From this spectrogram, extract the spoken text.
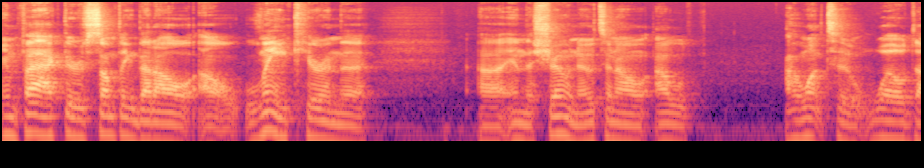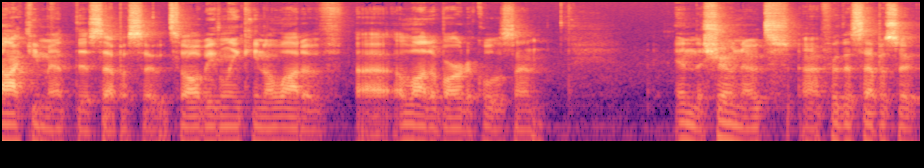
in fact, there's something that I'll I'll link here in the uh, in the show notes, and I'll I'll I want to well document this episode, so I'll be linking a lot of uh, a lot of articles and in the show notes uh, for this episode.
